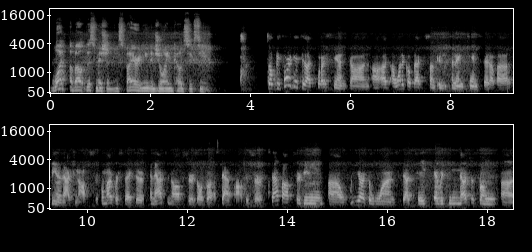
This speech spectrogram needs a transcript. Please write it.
What about this mission inspired you to join Code 16? Before I get to that question, John, uh, I, I want to go back to something Lieutenant Kim said about being an action officer. From my perspective, an action officer is also a staff officer. Staff officer meaning uh, we are the ones that take everything, not just from uh,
